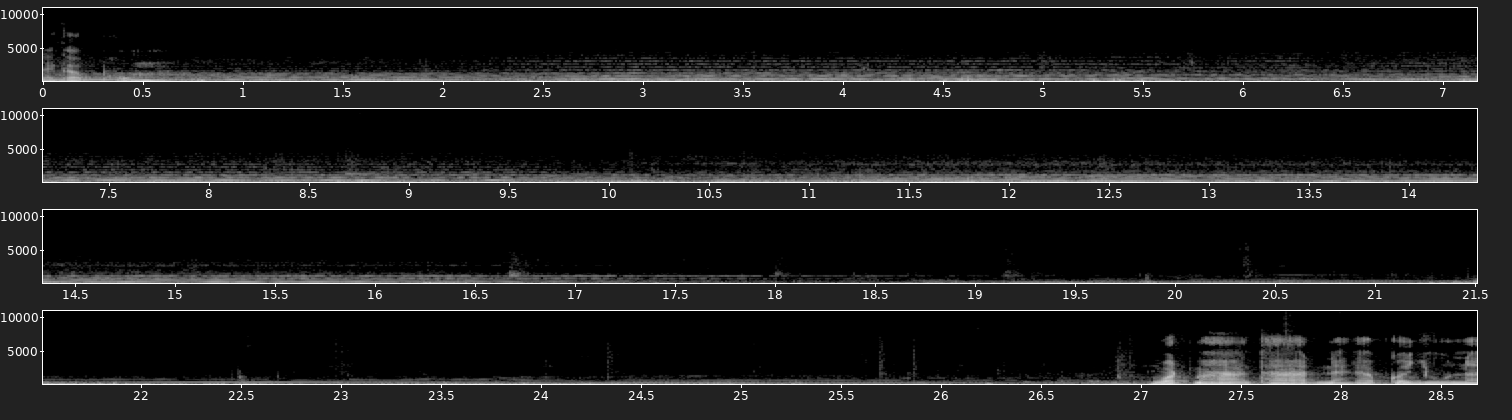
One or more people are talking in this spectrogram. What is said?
นะครับผม วัดมหาธาตุนะครับ ก็อยู่ใน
